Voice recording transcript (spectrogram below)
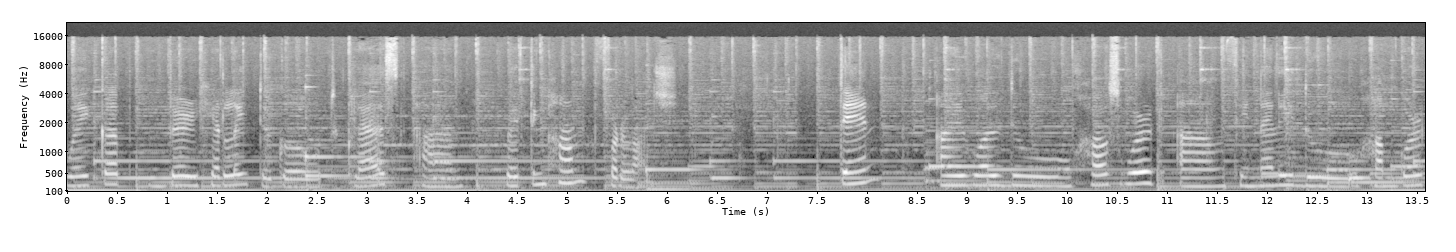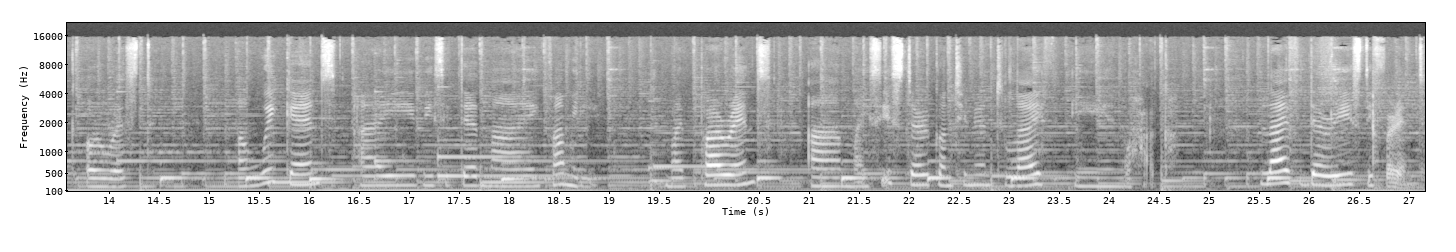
wake up very early to go to class home for lunch. Then I will do housework and finally do homework or rest. On weekends, I visited my family. My parents and my sister continue to live in Oaxaca. Life there is different.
